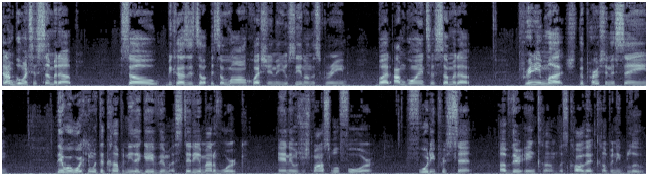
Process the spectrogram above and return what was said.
And I'm going to sum it up. So because it's a it's a long question and you'll see it on the screen, but I'm going to sum it up. Pretty much the person is saying they were working with a company that gave them a steady amount of work and it was responsible for 40% of their income. Let's call that company blue.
